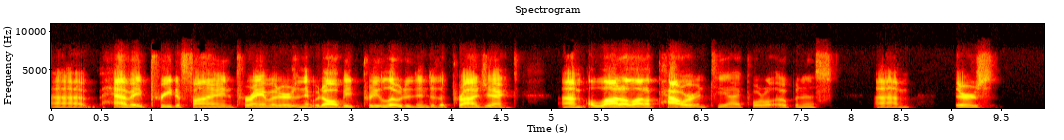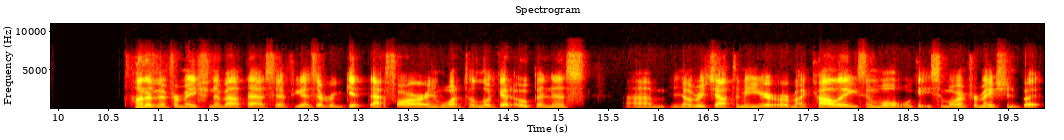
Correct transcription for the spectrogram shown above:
uh, have a predefined parameters and it would all be preloaded into the project. Um, a lot, a lot of power in TI portal openness. Um, there's a ton of information about that. So if you guys ever get that far and want to look at openness, um, you know, reach out to me or, or, my colleagues and we'll, we'll get you some more information. But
